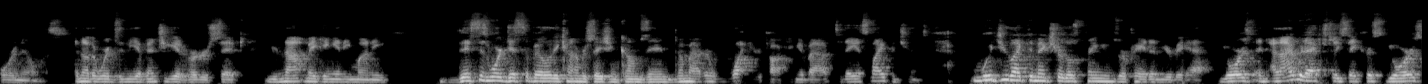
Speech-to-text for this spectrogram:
or an illness? In other words, in the event you get hurt or sick, you're not making any money. This is where disability conversation comes in, no matter what you're talking about. Today it's life insurance. Would you like to make sure those premiums are paid on your behalf? Yours, and, and I would actually say, Chris, yours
